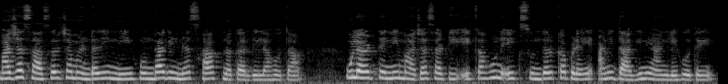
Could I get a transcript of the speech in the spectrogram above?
माझ्या सासरच्या मंडळींनी हुंडा घेण्यास साफ नकार दिला होता. उलट त्यांनी माझ्यासाठी एकाहून एक सुंदर कपडे आणि दागिने आणले होते.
